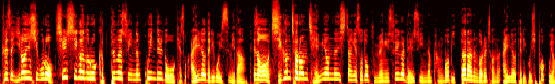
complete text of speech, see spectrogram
그래서 이런 식으로 실시간으로 급등할 수 있는 코인들도 계속 알려드리고 있습니다. 그래서 지금처럼 재미없는 시장에서도 분명히 수익을 낼 수 있는 방법이 있다라는 것을 저는 알려드리고 싶었고요.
